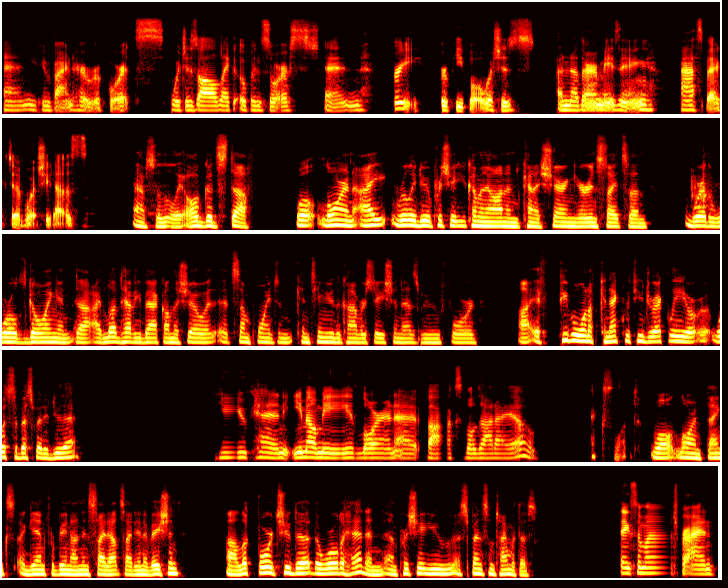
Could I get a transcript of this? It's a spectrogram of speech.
And you can find her reports, which is all like open source and free for people, which is another amazing aspect of what she does. Absolutely. All good stuff. Well, Lauren, I really do appreciate you coming on and kind of sharing your insights on where the world's going. And uh, I'd love to have you back on the show at, at, some point and continue the conversation as we move forward. Uh, if people want to connect with you directly, or what's the best way to do that? You can email me, Lauren at voxable.io. Excellent. Well, Lauren, thanks again for being on Inside Outside Innovation. Uh, look forward to the, the world ahead and appreciate you uh, spending some time with us. Thanks so much, Brian.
